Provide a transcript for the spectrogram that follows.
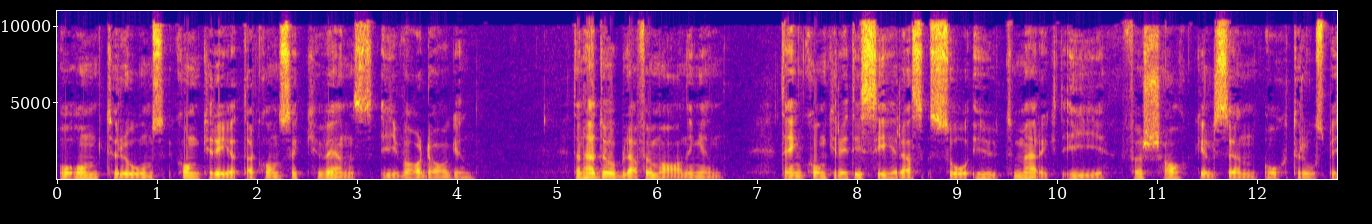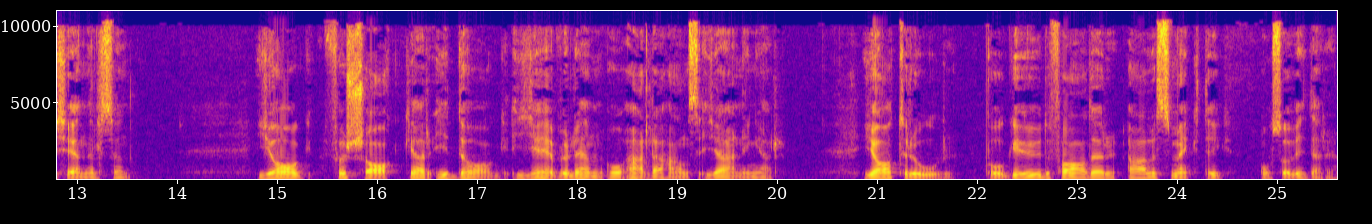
och om trons konkreta konsekvens i vardagen. Den här dubbla förmaningen, den konkretiseras så utmärkt i försakelsen och trosbekännelsen. Jag försakar idag djävulen och alla hans gärningar. Jag tror på Gud Fader allsmäktig och så vidare.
